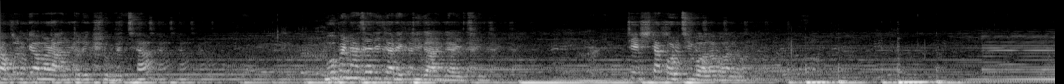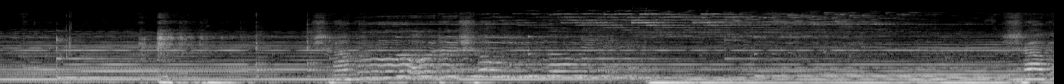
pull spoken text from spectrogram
সকলকে আমার আন্তরিক শুভেচ্ছা। ভূপেন হাজারিকার একটি গান গাইছি। চেষ্টা করছি বলা বলো সাগর সাগর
